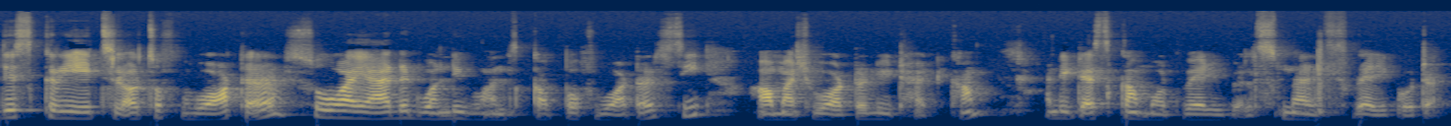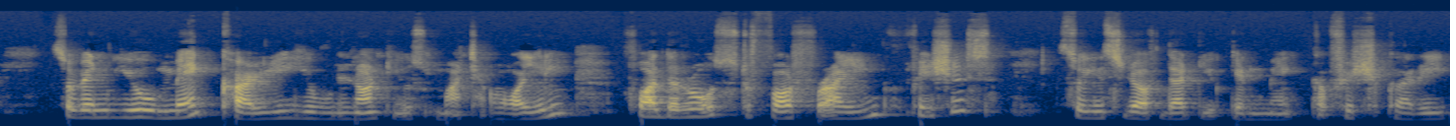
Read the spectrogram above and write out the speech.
this creates lots of water. So I added only one cup of water. See how much water it had come. And it has come out very well. Smells very good so when you make curry you will not use much oil for the roast for frying fishes. So instead of that you can make a fish curry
